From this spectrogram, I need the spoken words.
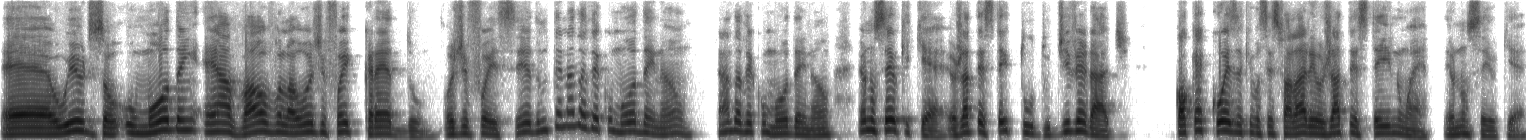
É, Wilson, o modem é a válvula, hoje foi credo, hoje foi cedo, não tem nada a ver com modem, não. Nada a ver com modem, não. Eu não sei o que, que é. Eu já testei tudo, de verdade. Qualquer coisa que vocês falarem, eu já testei e não é. Eu não sei o que é.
